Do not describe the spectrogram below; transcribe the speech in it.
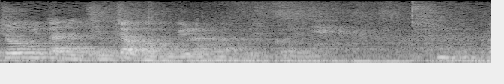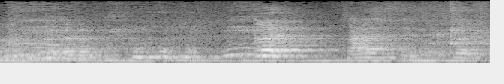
조금 있다는 진짜 거북이를 하나 보실 거예요. 끝! 잘하셨어요. 끝!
